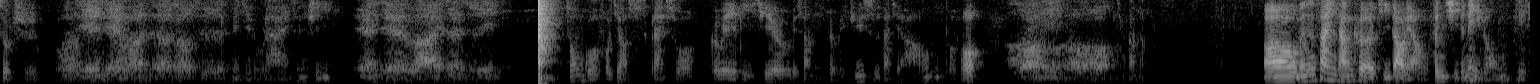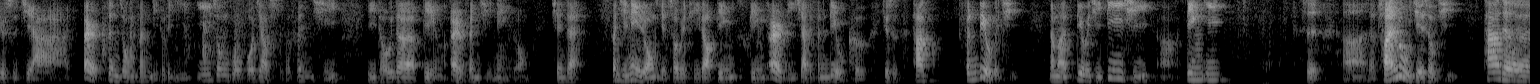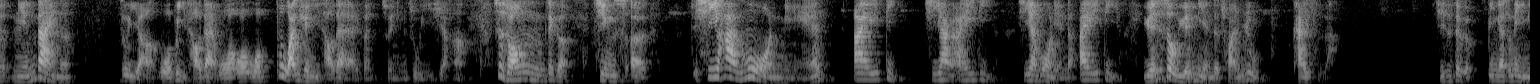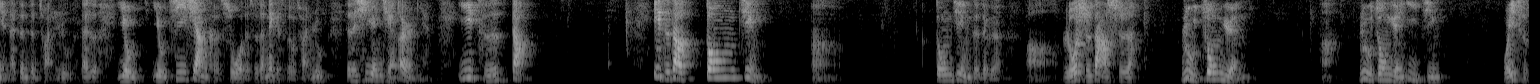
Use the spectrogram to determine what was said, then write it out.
受持，我今见闻得受持，愿解如来真实义。愿解如来真实义。中国佛教史概说，各位比丘、各位上尼、各位居士，大家阿弥陀佛。阿弥陀佛。请放掌。呃，我们上一堂课提到了分歧的内容，也就是甲二正宗分里头的乙一中国佛教史的分歧里头的丙二分歧内容。现在分歧内容也稍微提到丙丙二底下就分六科，就是它分六个期。那么六个期，第一期啊，丁一是啊传入接受期，它的年代呢？注意啊，我不以朝代，我我我不完全以朝代来分，所以你们注意一下啊。是从这个景是呃西汉末年哀帝，西汉哀帝，西汉末年的哀帝元寿元年的传入开始啊。其实这个不应该说那一年才真正传入，但是有有迹象可说的是在那个时候传入，这是西元前二年，一直到。一直到东晋，啊，东晋的这个啊罗什大师啊，入中原，入中原易经为止，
